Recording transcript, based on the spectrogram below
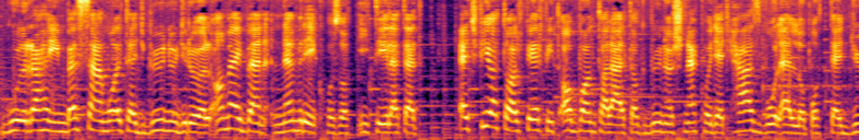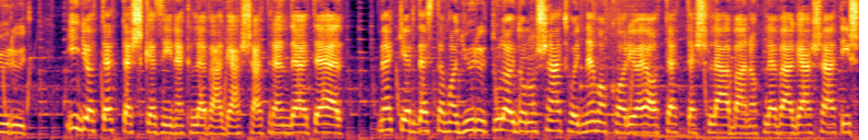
Gul Rahim beszámolt egy bűnügyről, amelyben nemrég hozott ítéletet. Egy fiatal férfit abban találtak bűnösnek, hogy egy házból ellopott egy gyűrűt, így a tettes kezének levágását rendelte el. Megkérdeztem a gyűrű tulajdonosát, hogy nem akarja-e a tettes lábának levágását is,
